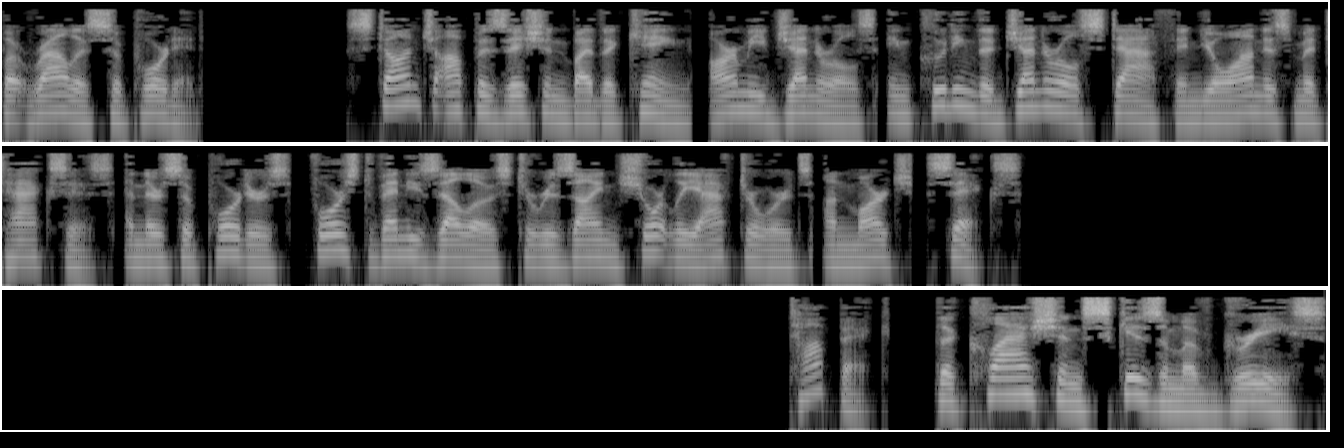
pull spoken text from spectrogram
but Rallis supported. Staunch opposition by the king, army generals including the general staff and Ioannis Metaxas and their supporters, forced Venizelos to resign shortly afterwards on March, 6. Topic: the Clash and Schism of Greece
